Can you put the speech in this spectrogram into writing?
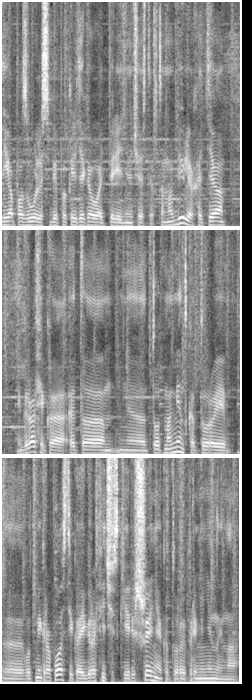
Я позволю себе покритиковать переднюю часть автомобиля, хотя графика – это э, тот момент, который, э, вот микропластика и графические решения, которые применены на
